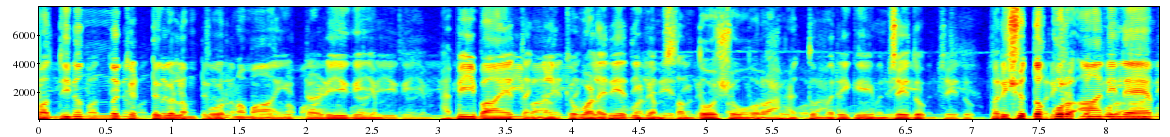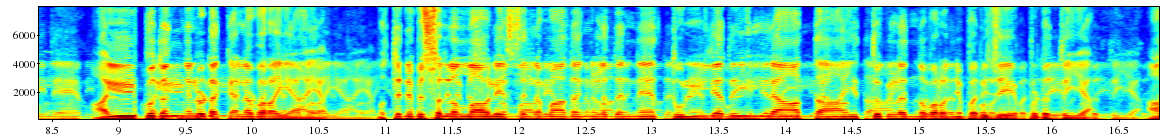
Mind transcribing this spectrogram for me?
പതിനൊന്ന് കെട്ടുകളും പൂർണമായിട്ട് അഴിയുകയും ഹബീബായ തങ്ങൾക്ക് വളരെയധികം സന്തോഷവും റാഹത്തും വരികയും ചെയ്തു. പരിശുദ്ധ ഖുർആാനിലെ അത്ഭുതങ്ങളുടെ കലവറയായ മുത്തനബി സല്ലല്ലാഹു അലൈഹി തങ്ങൾ തന്നെ തുല്യതയില്ലാത്ത ആയത്തുകൾ എന്ന് പറഞ്ഞ് പരിചയപ്പെടുത്തിയ ആ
